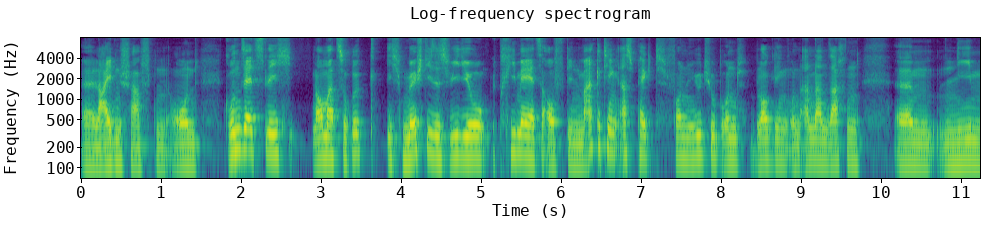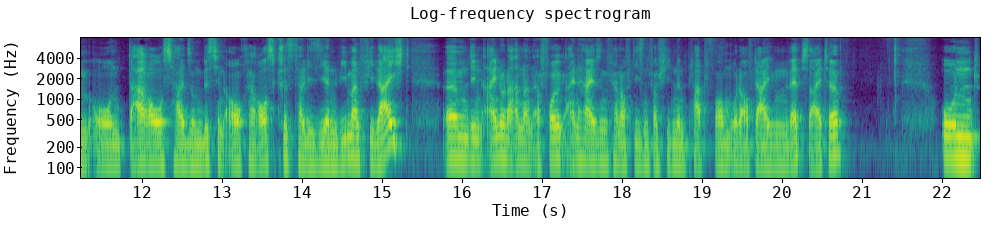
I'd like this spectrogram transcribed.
äh, Leidenschaften. Und grundsätzlich nochmal zurück. Ich möchte dieses Video primär jetzt auf den Marketing-Aspekt von YouTube und Blogging und anderen Sachen ähm, nehmen und daraus halt so ein bisschen auch herauskristallisieren, wie man vielleicht ähm, den ein oder anderen Erfolg einheisen kann auf diesen verschiedenen Plattformen oder auf der eigenen Webseite. Und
